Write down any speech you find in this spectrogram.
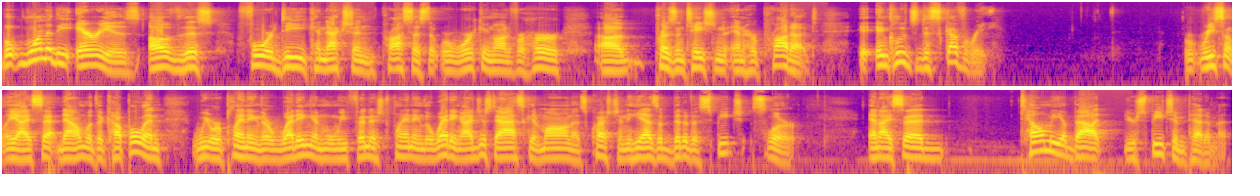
But one of the areas of this 4D connection process that we're working on for her uh, presentation and her product includes discovery. Recently, I sat down with a couple and we were planning their wedding. And when we finished planning the wedding, I just asked him on his question. He has a bit of a speech slur. And I said, Tell me about your speech impediment.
